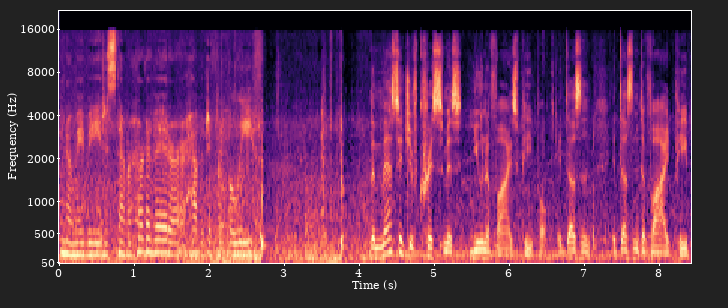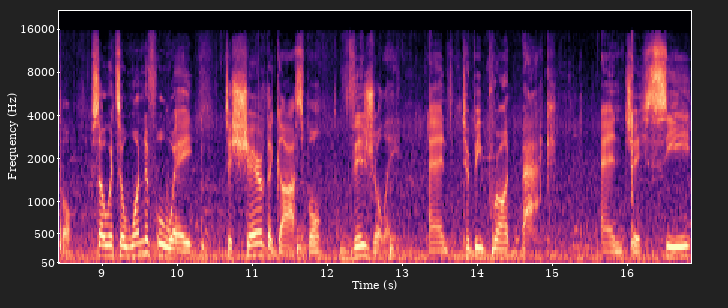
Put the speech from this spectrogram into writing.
you know, maybe just never heard of it or have a different belief. The message of Christmas unifies people. It doesn't it doesn't divide people. So it's a wonderful way to share the gospel visually and to be brought back and to see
